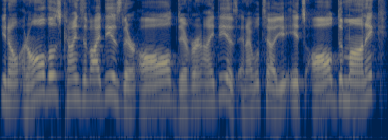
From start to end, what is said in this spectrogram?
you know, and all those kinds of ideas, they're all different ideas. And I will tell you, it's all demonic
